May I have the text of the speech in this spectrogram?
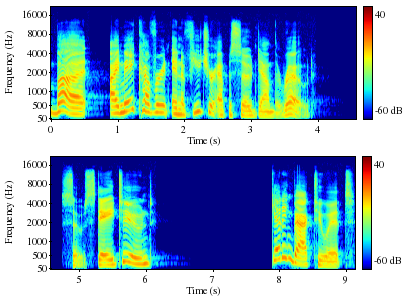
But I may cover it in a future episode down the road so stay tuned. Getting back to it,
